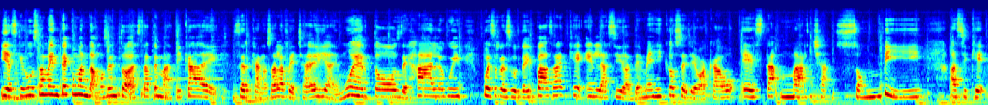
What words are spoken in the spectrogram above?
y es que justamente como andamos en toda esta temática de cercanos a la fecha de Día de Muertos, de Halloween, pues resulta y pasa que en la Ciudad de México se lleva a cabo esta marcha zombie. Así que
